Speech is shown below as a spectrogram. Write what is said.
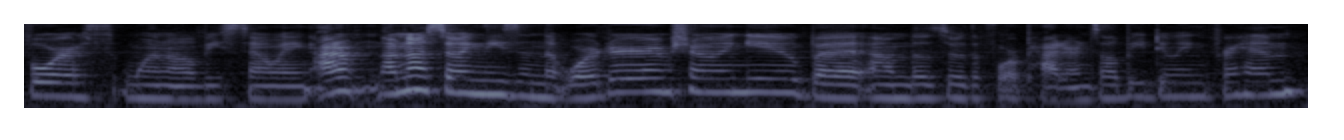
fourth one I'll be sewing. I don't, I'm not sewing these in the order I'm showing you, but um, those are the four patterns I'll be doing for him.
